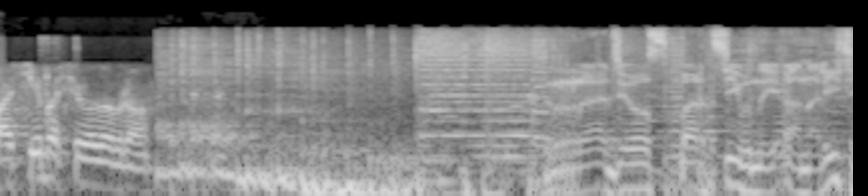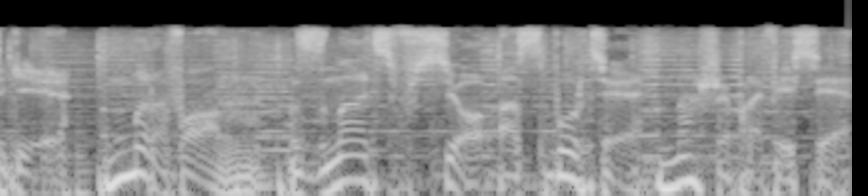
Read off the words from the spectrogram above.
Спасибо, всего доброго. Радио спортивной аналитики «Марафон». Знать все о спорте – наша профессия.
